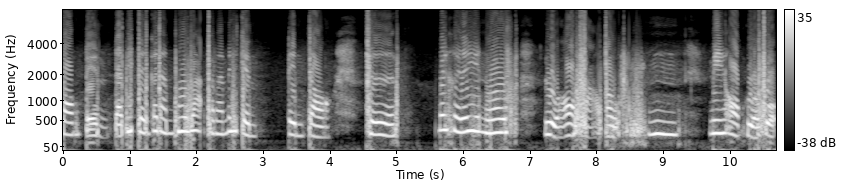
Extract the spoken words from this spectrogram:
จองเป็น แต่พี่เจนก็ดันพูดว่าทำไมไม่ใช่เจนเป็นจอง เธอ ไม่เคยได้ยินว่าหลัวออกสาวเปล่า อืม มีออกหลัวพวก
